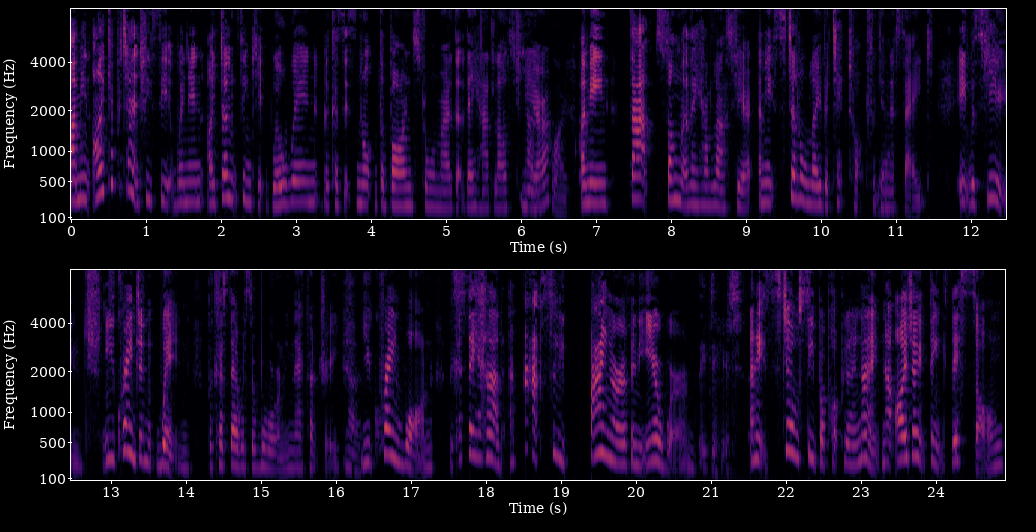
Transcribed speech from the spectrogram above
I mean, I could potentially see it winning. I don't think it will win because it's not the barnstormer that they had last year. No, quite. I mean, that song that they had last year, I mean, it's still all over TikTok, for goodness sake. It was huge. Ukraine didn't win because there was a war on in their country. No. Ukraine won because they had an absolute banger of an earworm. They did. And it's still super popular now. Now, I don't think this song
